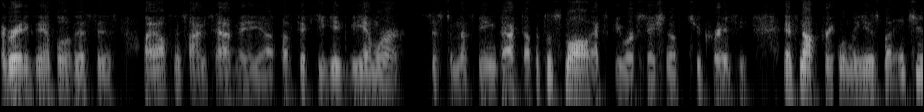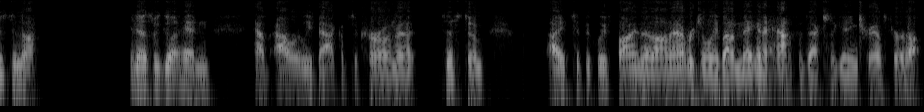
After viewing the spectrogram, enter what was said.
A great example of this is I oftentimes have a, uh, a 50 gig VMware system that's being backed up. It's a small XP workstation, nothing too crazy. It's not frequently used, but it's used enough. And as we go ahead and have hourly backups occur on that system, I typically find that on average only about a meg and a half is actually getting transferred up.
